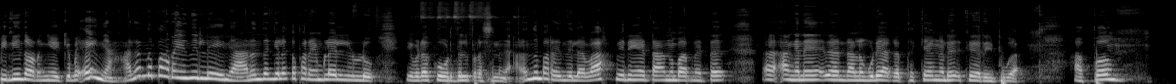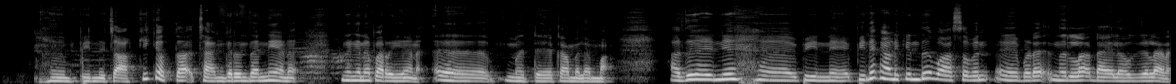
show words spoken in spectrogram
പിന്നെയും തുടങ്ങി വയ്ക്കുമ്പോൾ ഏയ് ഞാനൊന്നും പറയുന്നില്ലേ? ഞാനെന്തെങ്കിലുമൊക്കെ പറയുമ്പോഴല്ലേ ഉള്ളൂ. ഇവിടെ കൂടുതൽ പ്രശ്നം. ഞാനൊന്നും പറയുന്നില്ല. വാ വിനയേട്ടാന്ന് പറഞ്ഞിട്ട് അങ്ങനെ രണ്ടാളും കൂടി അകത്തേക്ക് അങ്ങോട്ട് കയറി പോവുക. അപ്പോൾ പിന്നെ ചാക്കിക്കൊത്ത ചങ്കരൻ തന്നെയാണ് എന്നിങ്ങനെ പറയുകയാണ്. മറ്റേ കമലമ്മ. അത് കഴിഞ്ഞ് പിന്നെ പിന്നെ കാണിക്കുന്നത് വാസവൻ ഇവിടെ നിന്നുള്ള ഡയലോഗുകളാണ്.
